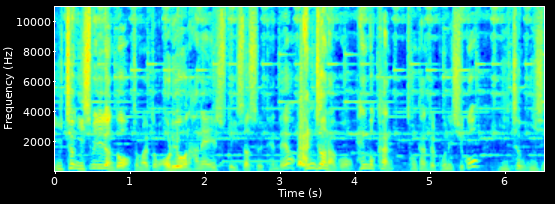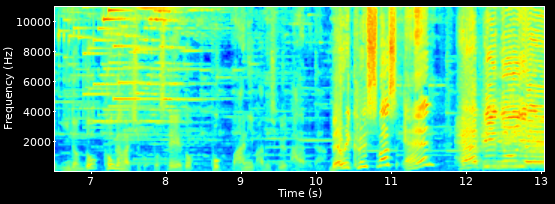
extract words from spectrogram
2021년도 정말 좀 어려운 한 해일 수도 있었을 텐데요. 안전하고 행복한 성탄절 보내시고 2022년도 건강하시고 또 새해에도 복 많이 받으시길 바랍니다. 메리 크리스마스 앤 해피 뉴 이어!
